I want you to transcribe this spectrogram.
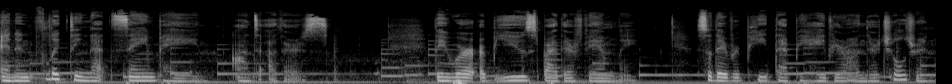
and inflicting that same pain onto others. They were abused by their family, so they repeat that behavior on their children.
